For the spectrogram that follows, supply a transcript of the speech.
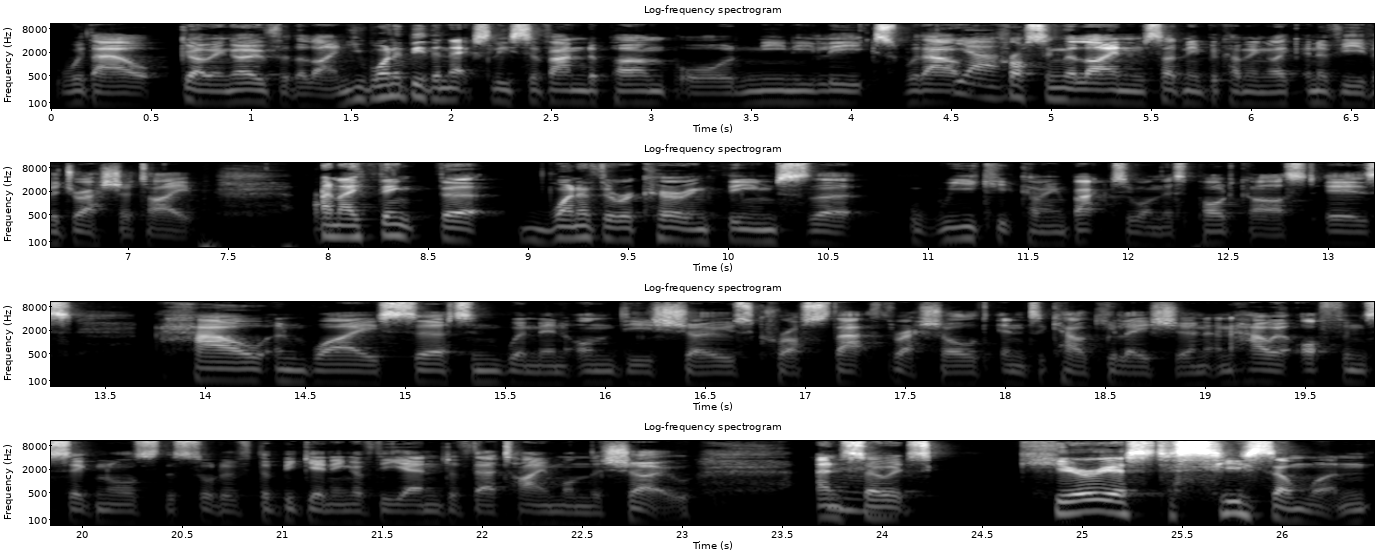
without going over the line. You want to be the next Lisa Vanderpump or Nene Leakes without Yeah. crossing the line and suddenly becoming like an Aviva Drescher type. And I think that one of the recurring themes that we keep coming back to on this podcast is how and why certain women on these shows cross that threshold into calculation and how it often signals the sort of the beginning of the end of their time on the show. And so hmm. it's curious to see someone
